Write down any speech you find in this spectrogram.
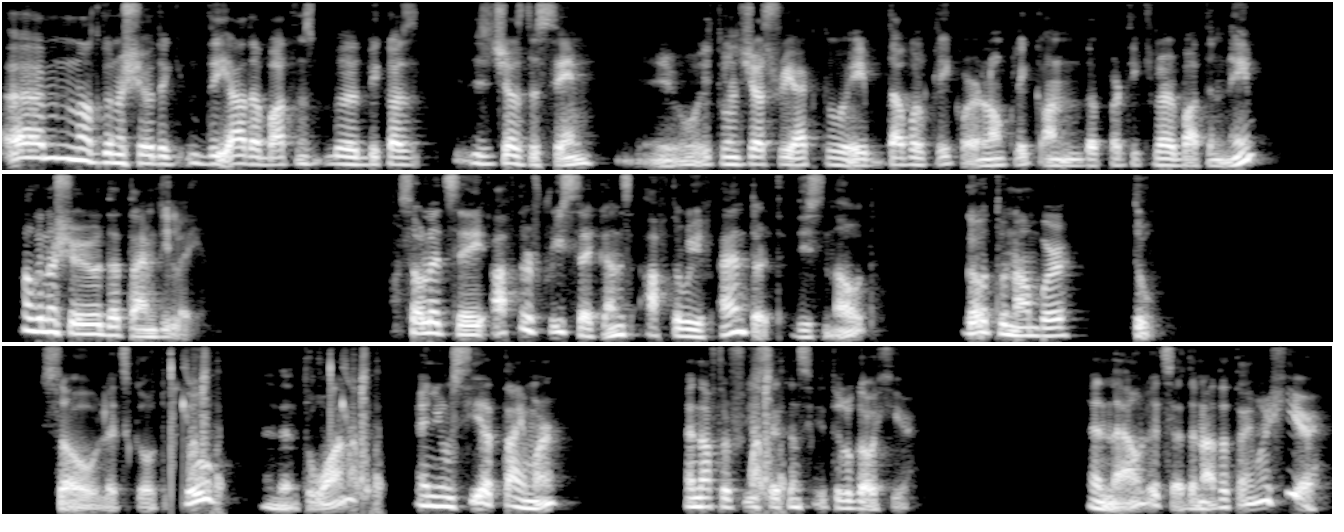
I'm not going to show the, the other buttons uh, because it's just the same. It will just react to a double click or a long click on the particular button name. I'm going to show you the time delay. So let's say after 3 seconds after we've entered this node, go to number 2. So let's go to 2 and then to 1 and you'll see a timer and after 3 seconds it will go here. And now let's add another timer here.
